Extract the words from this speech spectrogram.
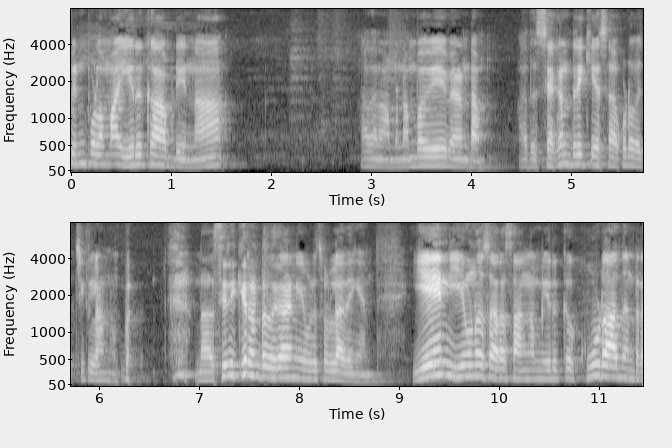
பின்புலமாக இருக்கா அப்படின்னா அதை நாம் நம்பவே வேண்டாம். அது செகண்டரி கேஸாக கூட வச்சுக்கலாம் நம்ம. நான் சிரிக்கிறேன்றதுக்காக நீங்கள் இப்படி சொல்லாதீங்க. ஏன் யூனஸ் அரசாங்கம் இருக்கக்கூடாதுன்ற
